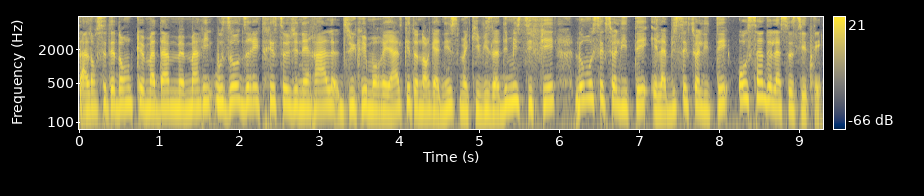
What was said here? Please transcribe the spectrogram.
Alors, c'était donc Madame Marie Ouzo, directrice générale du GRI Montréal, qui est un organisme qui vise à démystifier l'homosexualité et la bisexualité au sein de la société.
